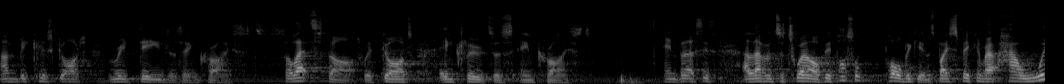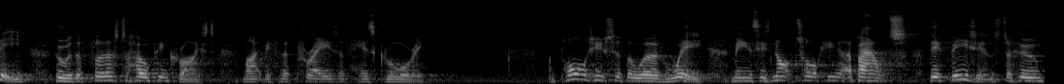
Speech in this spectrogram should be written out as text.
and because God redeems us in Christ. So let's start with God includes us in Christ. In verses 11 to 12, the Apostle Paul begins by speaking about how we, who were the first to hope in Christ, might be for the praise of His glory. And Paul's use of the word we means he's not talking about the Ephesians to whom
